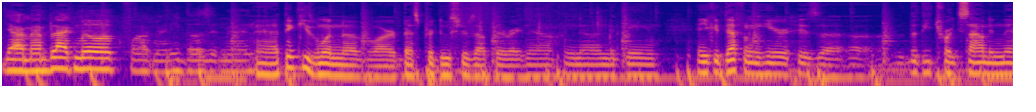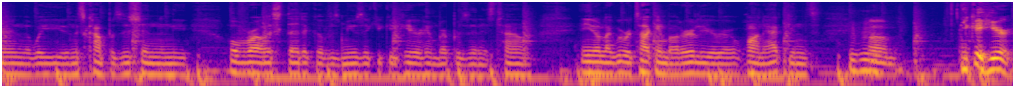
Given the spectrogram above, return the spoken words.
Yeah, man. Black Milk. Fuck, man. He does it, man. Yeah, I think he's one of our best producers out there right now. You know, in the game, and you could definitely hear his uh, uh, the Detroit sound in there, and the way in his composition and the overall aesthetic of his music. You could hear him represent his town. And you know, like we were talking about earlier, Juan Atkins. Mhm. Um, you could hear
